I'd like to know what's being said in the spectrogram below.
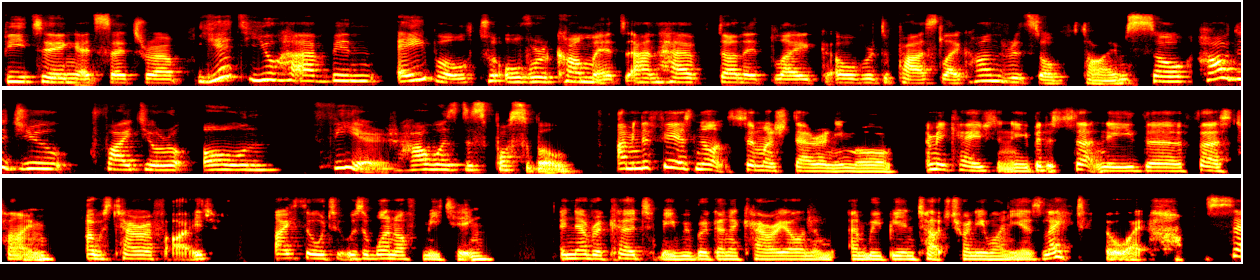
beating, etc. Yet you have been able to overcome it and have done it like over the past like hundreds of times. So how did you fight your own fear? How was this possible? I mean, the fear is not so much there anymore. I mean, occasionally, but it's certainly the first time I was terrified. I thought it was a one off meeting it never occurred to me we were going to carry on and, and we'd be in touch 21 years later. So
